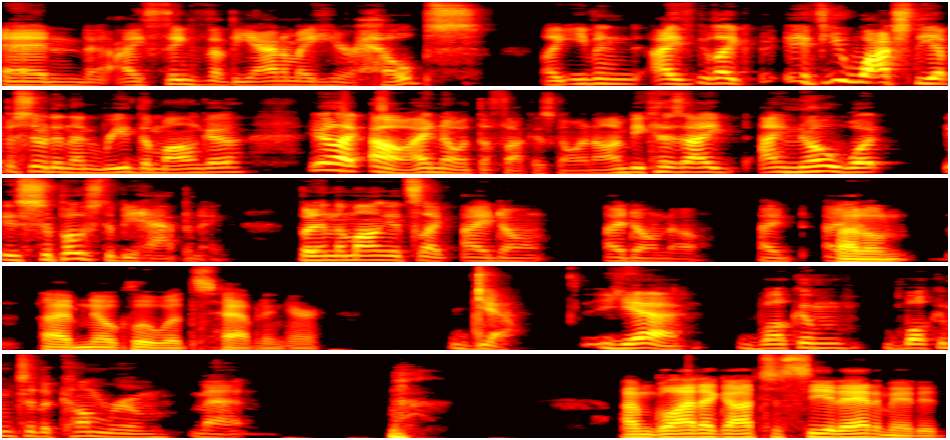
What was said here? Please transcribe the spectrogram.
and I think that the anime here helps. Like even I like if you watch the episode and then read the manga, you're like, oh, I know what the fuck is going on because I I know what is supposed to be happening. But in the manga, it's like I don't I don't know. I I, I don't. I have no clue what's happening here. Yeah, yeah. Welcome welcome to the cum room, Matt. I'm glad I got to see it animated.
